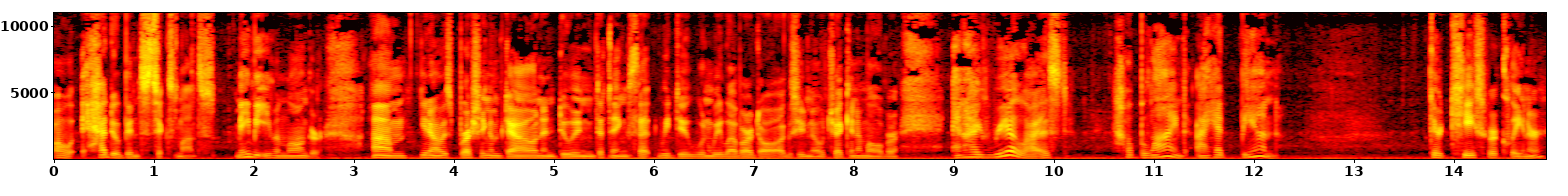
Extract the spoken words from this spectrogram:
oh, it had to have been six months, maybe even longer. Um, you know, I was brushing them down and doing the things that we do when we love our dogs, you know, checking them over. And I realized how blind I had been. Their teeth were cleaner.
